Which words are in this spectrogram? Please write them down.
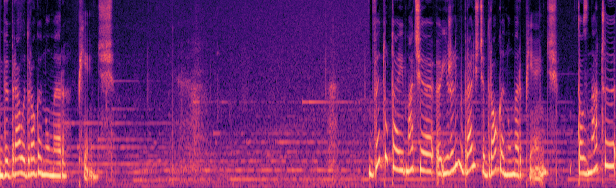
wybrały drogę numer 5. Wy tutaj macie, jeżeli wybraliście drogę numer 5, to znaczy,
